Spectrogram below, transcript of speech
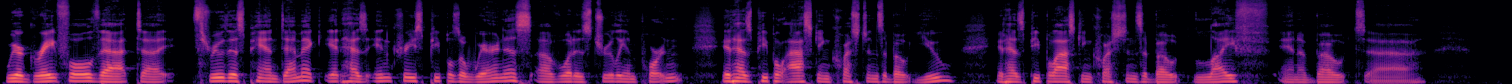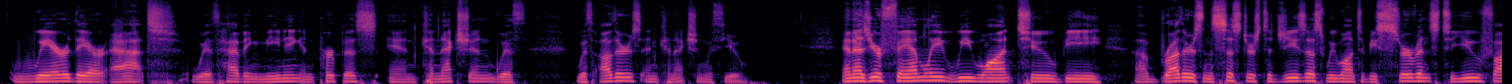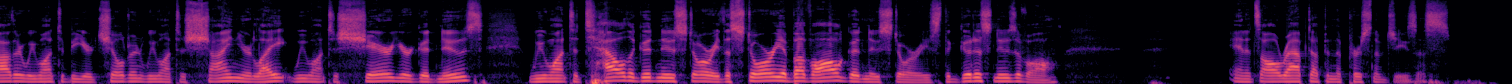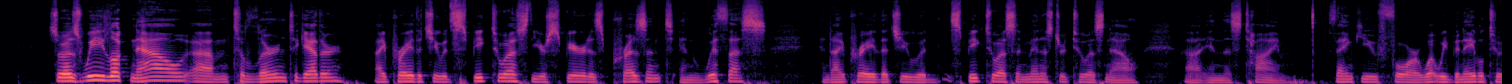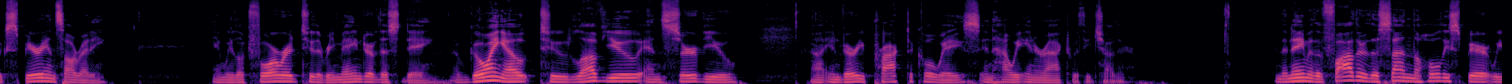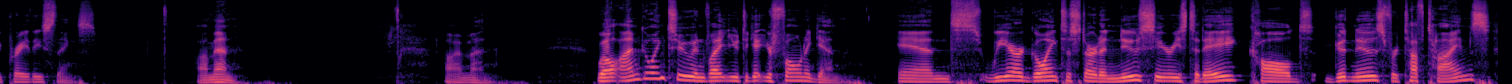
We are grateful that uh, through this pandemic, it has increased people's awareness of what is truly important. It has people asking questions about you. It has people asking questions about life and about uh, where they are at with having meaning and purpose and connection with, with others and connection with you. And as your family, we want to be uh, brothers and sisters to Jesus. We want to be servants to you, Father. We want to be your children. We want to shine your light. We want to share your good news. We want to tell the good news story, the story above all good news stories, the goodest news of all. And it's all wrapped up in the person of Jesus. So as we look now um, to learn together, I pray that you would speak to us, that your Spirit is present and with us. And I pray that you would speak to us and minister to us now uh, in this time. Thank you for what we've been able to experience already. And we look forward to the remainder of this day of going out to love you and serve you uh, in very practical ways in how we interact with each other. In the name of the Father, the Son, the Holy Spirit, we pray these things. Amen. Amen. Well, I'm going to invite you to get your phone again. And we are going to start a new series today called Good News for Tough Times.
